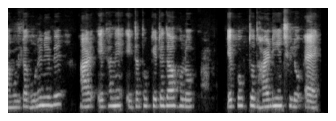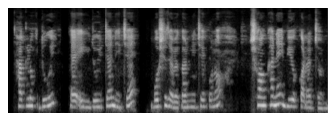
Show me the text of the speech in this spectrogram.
আঙুলটা গুনে নেবে। আর এখানে এটা তো কেটে দেওয়া হলো। একক তো ধার নিয়েছিল এক। থাকল দুই? এই দুইটা নিচে বসে যাবে, কারণ নিচে কোনো সংখ্যা নেই বিয়োগ করার জন্য।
